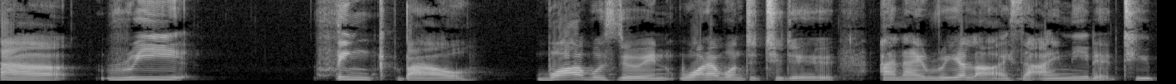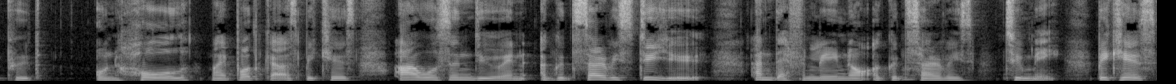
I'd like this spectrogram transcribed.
uh, rethink about what I was doing, what I wanted to do, and I realized that I needed to put on hold my podcast because I wasn't doing a good service to you and definitely not a good service to me. Because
